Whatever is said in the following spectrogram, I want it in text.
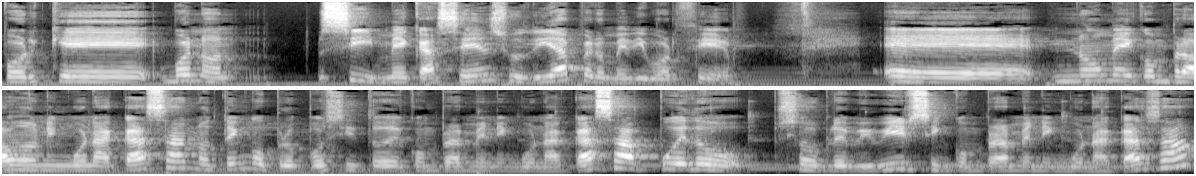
Porque, bueno, sí, me casé en su día, pero me divorcié. Eh, no me he comprado ninguna casa, no tengo propósito de comprarme ninguna casa, puedo sobrevivir sin comprarme ninguna casa.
